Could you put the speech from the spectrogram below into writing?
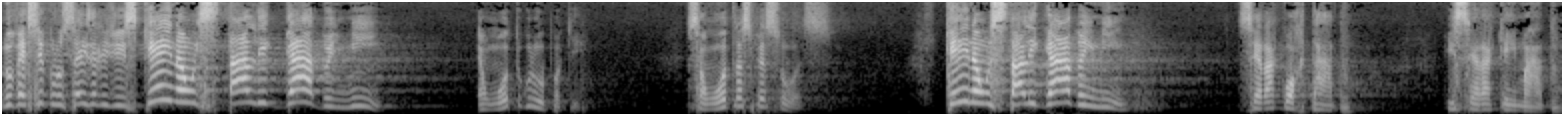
No versículo 6 ele diz: Quem não está ligado em mim, é um outro grupo aqui. São outras pessoas. Quem não está ligado em mim será cortado e será queimado.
